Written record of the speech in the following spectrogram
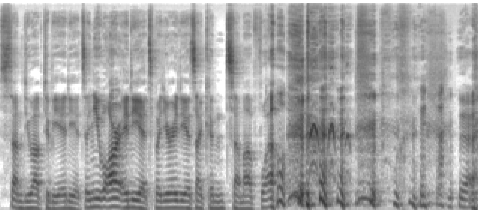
summed you up to be idiots, and you are idiots, but you're idiots I couldn't sum up well. yeah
